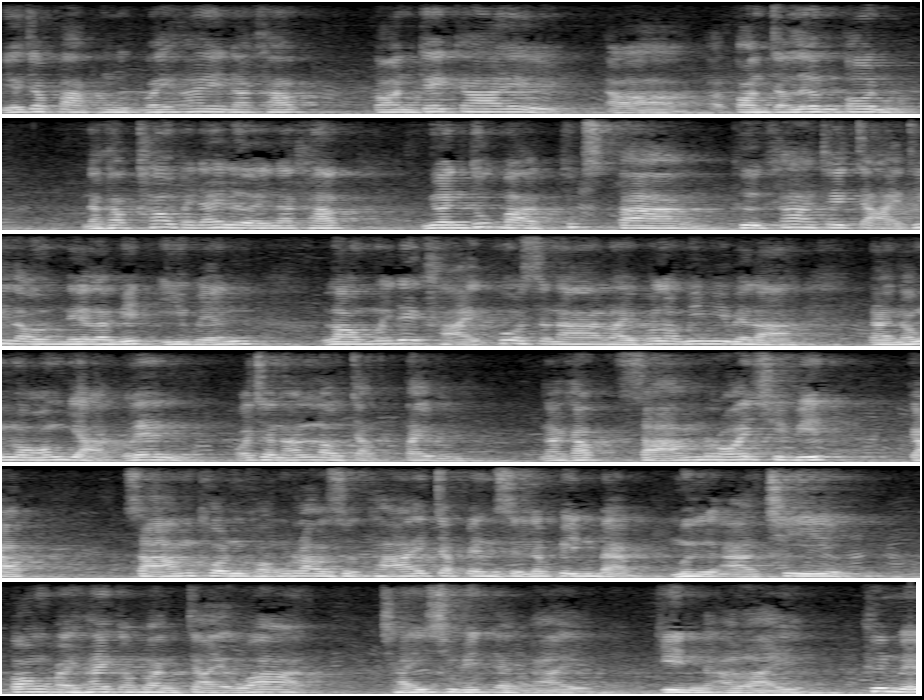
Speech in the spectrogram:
เดี๋ยวจะปักหมุดไว้ให้นะครับ ตอนใกล้ๆอตอนจะเริ่มต้นนะครับ เข้าไปได้เลยนะครับ เงินทุกบาททุกสตางค์คือค่าใช้จ่ายที่เราเนรมิตอีเวนต์เราไม่ได้ขายโฆษณาอะไร เพราะเราไม่มีเวลาแต่น้องๆอยากเล่น เพราะฉะนั้นเราจัดเต็มนะครับ 300 ชีวิตกับ 3 คนของเราสุดท้ายจะเป็นศิลปินแบบมืออาชีพ ต้องไปให้กำลังใจว่าใช้ชีวิตยังไง กินอะไรขึ้นเว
